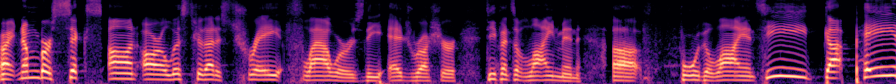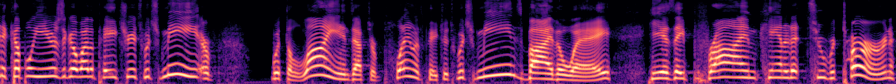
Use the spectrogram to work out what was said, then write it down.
All right, number six on our list here, that is Trey Flowers, the edge rusher, defensive lineman uh, for the Lions. He got paid a couple years ago by the Patriots, which means, or with the Lions after playing with Patriots, which means, by the way, he is a prime candidate to return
